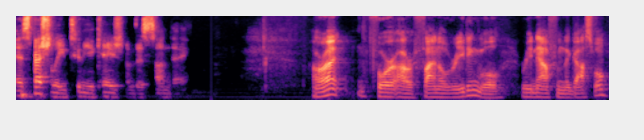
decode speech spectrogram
especially to the occasion of this Sunday. All right, for our final reading, we'll read now from the Gospel.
